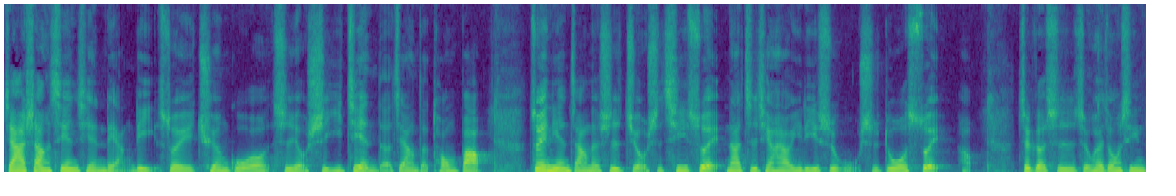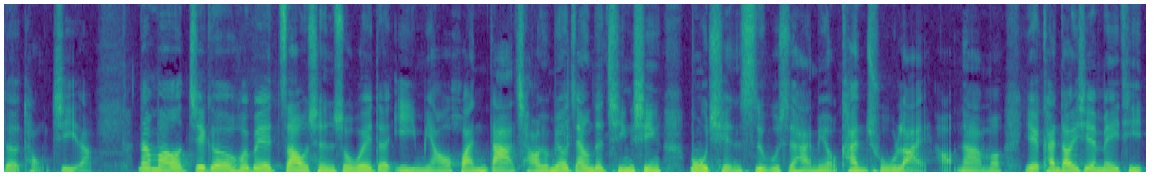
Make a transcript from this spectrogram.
加上先前两例，所以全国是有十一件的这样的通报。最年长的是九十七岁，那之前还有一例是五十多岁。好，这个是指挥中心的统计啦。那么这个会不会造成所谓的疫苗缓打潮？有没有这样的情形？目前似乎是还没有看出来。好，那么也看到一些媒体。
